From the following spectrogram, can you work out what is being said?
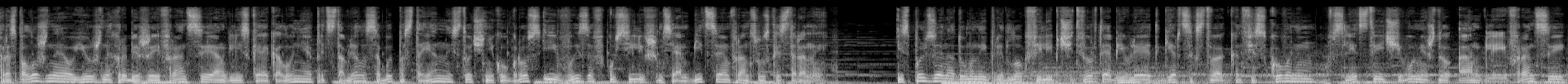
Расположенная у южных рубежей Франции, английская колония представляла собой постоянный источник угроз и вызов усилившимся амбициям французской стороны. Используя надуманный предлог, Филипп IV объявляет герцогство конфискованным, вследствие чего между Англией и Францией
